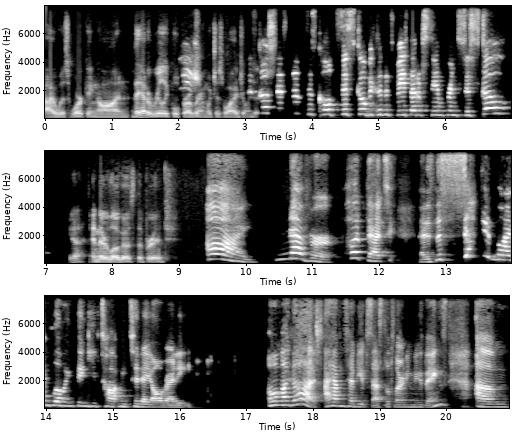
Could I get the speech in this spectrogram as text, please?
I was working on. They had a really cool program, which is why I joined Cisco it. Systems is called Cisco because it's based out of San Francisco. Yeah, and their logo's the bridge. I never put that. To, that is the second mind blowing thing you've taught me today already. Oh my gosh, I happen to be obsessed with learning new things. Um,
